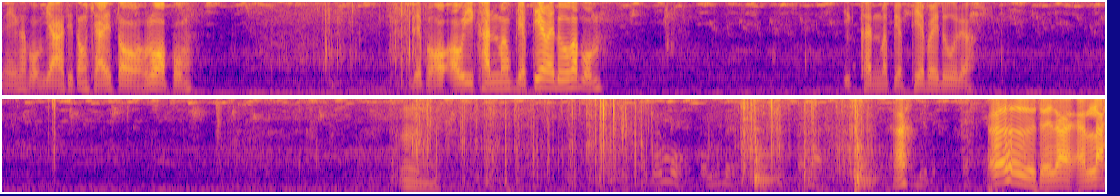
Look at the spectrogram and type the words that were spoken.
นี่ครับผมยาที่ต้องใช้ต่อรอบผม เดี๋ยวผมเอาเอาอีกคันมาเปรียบเทียบให้ดูครับผม อีกคันมาเปรียบเทียบให้ดูเดี๋ยวอืมฮะเออใช้ได้อันละ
